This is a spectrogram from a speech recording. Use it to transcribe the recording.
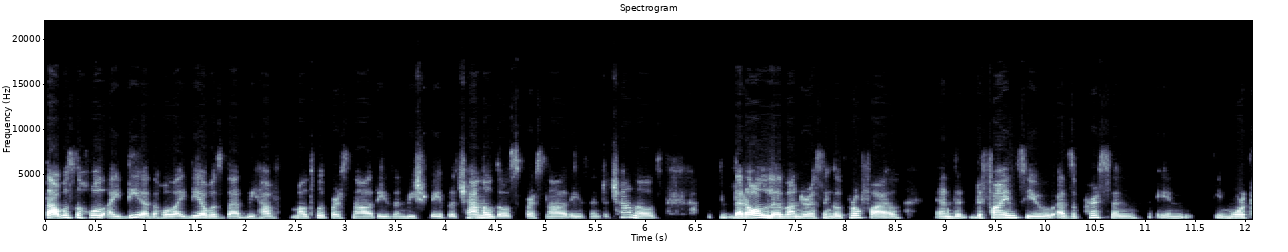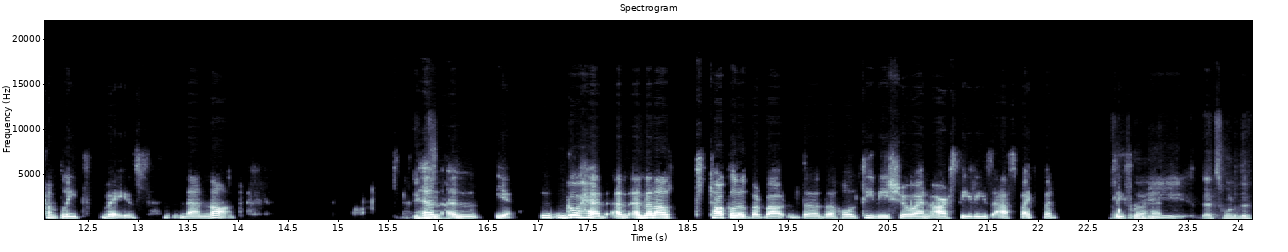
that was the whole idea. The whole idea was that we have multiple personalities and we should be able to channel those personalities into channels that all live under a single profile and that defines you as a person in in more complete ways than not. Exactly. and and yeah go ahead. And, and then i'll talk a little bit about the the whole tv show and our series aspect but please for go me ahead. that's one of the,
